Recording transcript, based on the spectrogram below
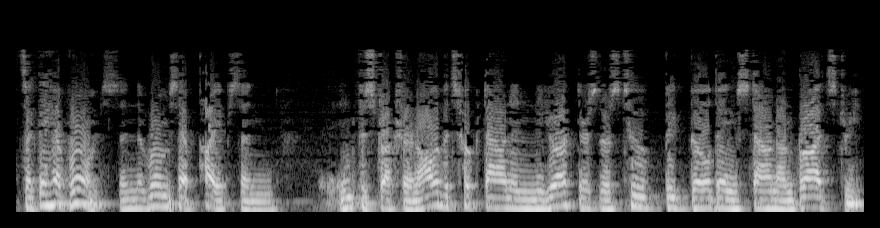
it's like they have rooms, and the rooms have pipes and infrastructure, and all of it's hooked down in New York. There's those two big buildings down on Broad Street,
